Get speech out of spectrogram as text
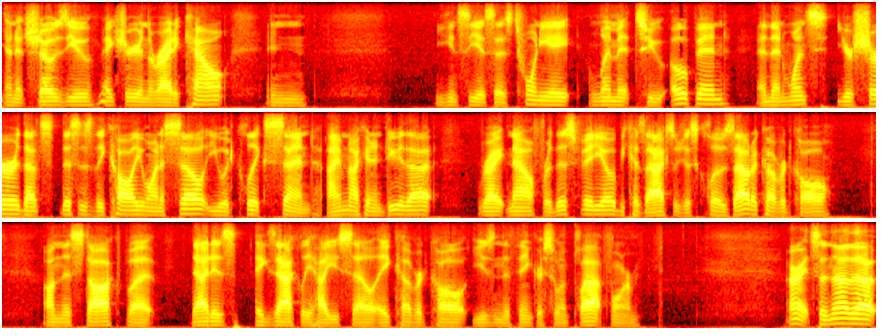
and it shows you make sure you're in the right account and you can see it says 28 limit to open and then once you're sure that's this is the call you want to sell, you would click send. I'm not going to do that right now for this video because I actually just closed out a covered call on this stock, but that is exactly how you sell a covered call using the Thinkorswim platform. Alright, so now that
